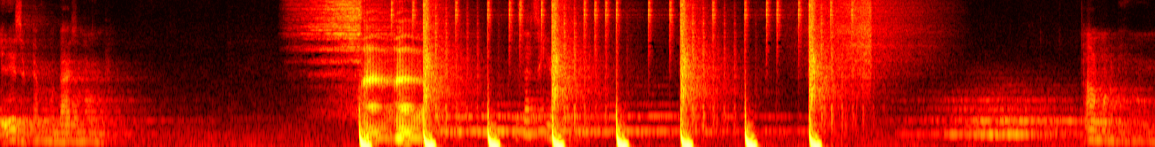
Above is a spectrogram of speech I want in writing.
It is if everyone dies alone. Does that scare you? I don't want to be alone.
